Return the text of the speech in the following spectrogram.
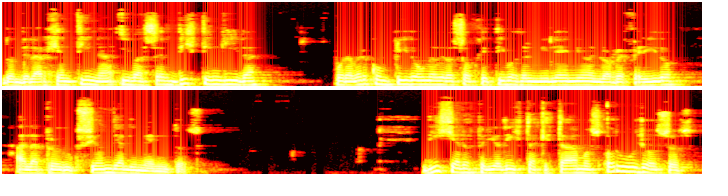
donde la Argentina iba a ser distinguida por haber cumplido uno de los objetivos del milenio en lo referido a la producción de alimentos. Dije a los periodistas que estábamos orgullosos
